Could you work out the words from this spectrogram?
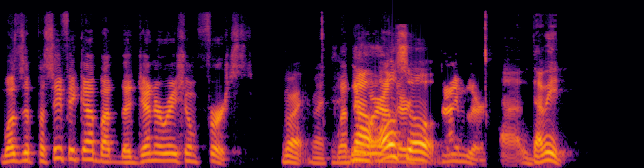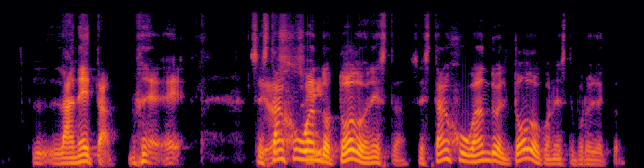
was the Pacifica, but the generation first. Right, right. Now, also, Daimler. David, la neta, se están Yes, jugando todo en esta. Se están jugando el todo con este proyecto.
